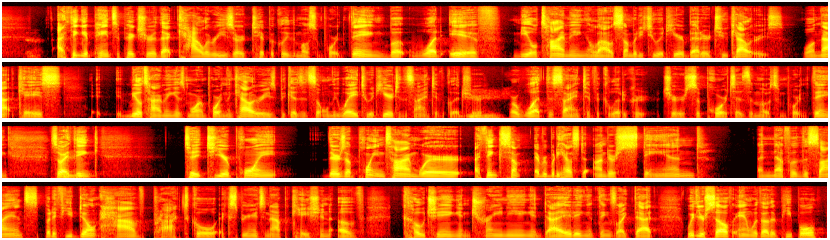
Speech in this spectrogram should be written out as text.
I think it paints a picture that calories are typically the most important thing. But what if meal timing allows somebody to adhere better to calories? Well, in that case, meal timing is more important than calories because it's the only way to adhere to the scientific literature mm-hmm. or what the scientific literature supports as the most important thing. So mm-hmm. I think to to your point, there's a point in time where I think some everybody has to understand enough of the science, but if you don't have practical experience and application of coaching and training and dieting and things like that with yourself and with other people,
